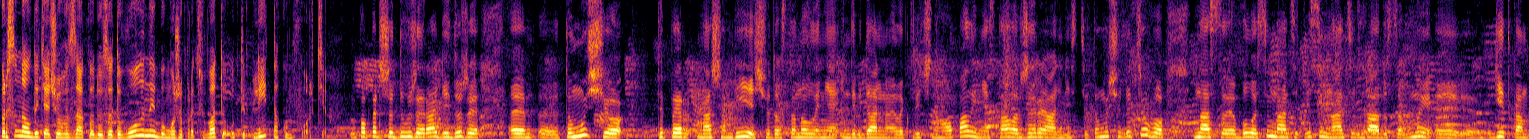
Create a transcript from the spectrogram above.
Персонал дитячого закладу задоволений, бо може працювати у теплі та комфорті. По-перше, дуже раді, дуже е, е, тому, що тепер наша мрія щодо встановлення індивідуального електричного опалення стала вже реальністю. Тому що до цього в нас е, було 17-18 градусів. Ми діткам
